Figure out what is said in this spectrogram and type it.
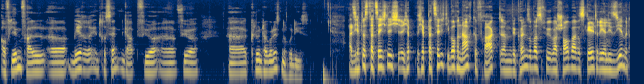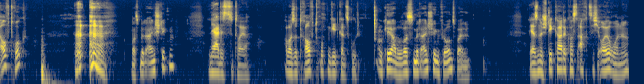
auf jeden Fall äh, mehrere Interessenten gehabt für, äh, für äh, Klöntagonisten-Hoodies. Also ich habe das tatsächlich, ich habe ich hab tatsächlich die Woche nachgefragt. Ähm, wir können sowas für überschaubares Geld realisieren mit Aufdruck. Was mit einsticken? Naja, das ist zu teuer. Aber so draufdrucken geht ganz gut. Okay, aber was ist mit Einstiegen für uns beide? Ja, so eine Stickkarte kostet 80 Euro, ne?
